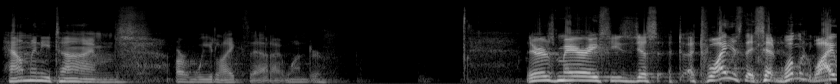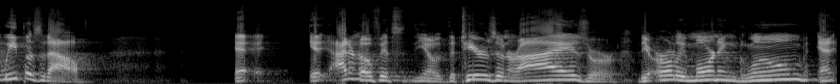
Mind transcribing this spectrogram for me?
How many times are we like that, I wonder? There's Mary. She's just uh, twice they said, Woman, why weepest thou? I don't know if it's you know the tears in her eyes or the early morning gloom, and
